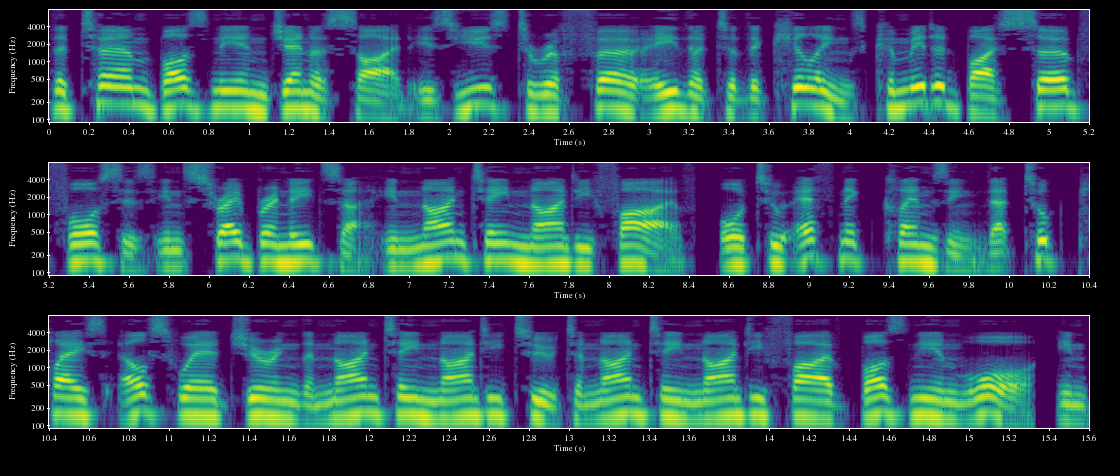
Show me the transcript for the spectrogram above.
The term Bosnian genocide is used to refer either to the killings committed by Serb forces in Srebrenica in 1995, or to ethnic cleansing that took place elsewhere during the 1992–1995 Bosnian War. In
